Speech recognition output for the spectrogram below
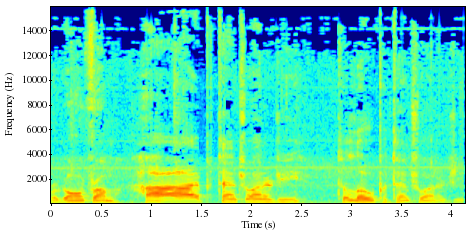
we're going from high potential energy to low potential energy.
